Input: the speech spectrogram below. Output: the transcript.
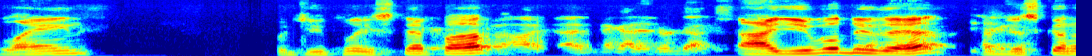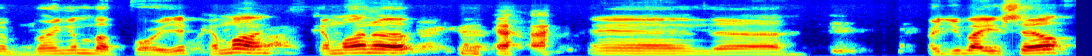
Layne. Would you please step up? I, I got introduction. Uh, you will do that. I'm just gonna bring them up for you. Come on, come on up. And, uh, are you by yourself?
